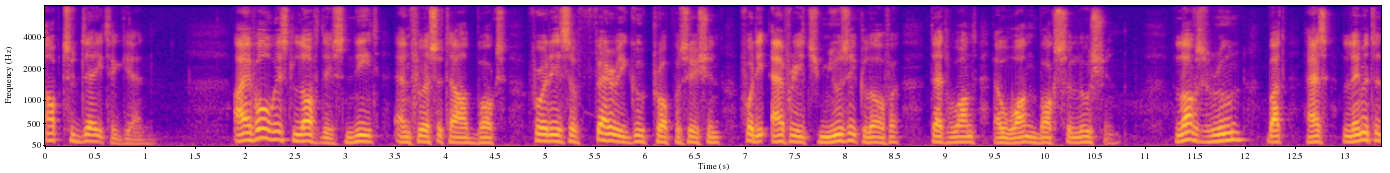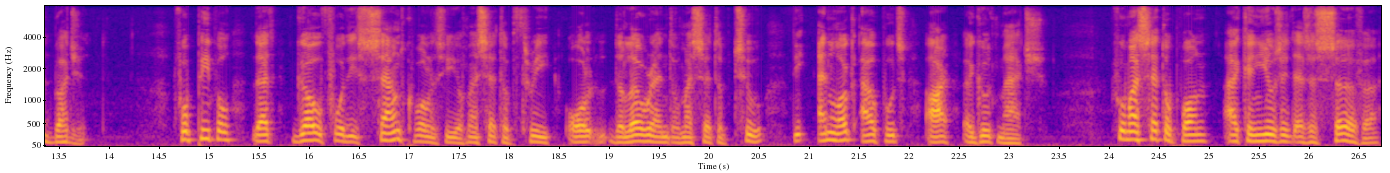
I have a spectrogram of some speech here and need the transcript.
up to date again. I have always loved this neat and versatile box for it is a very good proposition for the average music lover that want a one box solution. Loves Roon but has limited budget. For people that go for the sound quality of my setup 3 or the lower end of my setup 2 the analog outputs are a good match. For my setup 1 I can use it as a server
